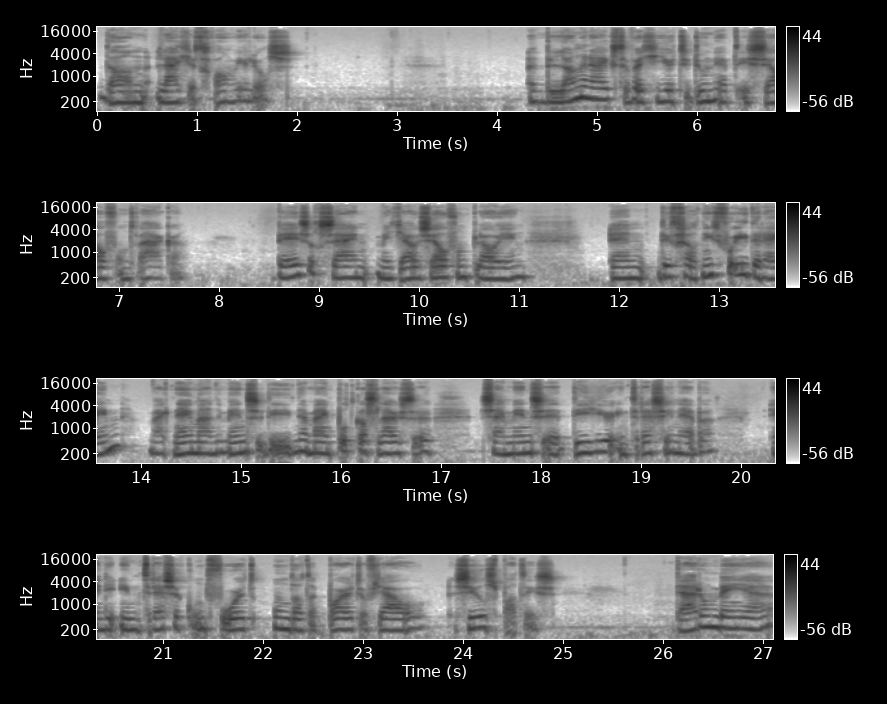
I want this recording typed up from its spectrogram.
dan laat je het gewoon weer los. Het belangrijkste wat je hier te doen hebt is zelf ontwaken. Bezig zijn met jouw zelfontplooiing. En dit geldt niet voor iedereen, maar ik neem aan de mensen die naar mijn podcast luisteren, zijn mensen die hier interesse in hebben. En die interesse komt voort omdat het part of jouw zielspad is. Daarom ben je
